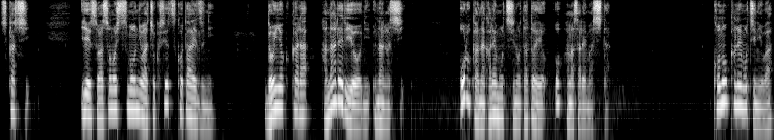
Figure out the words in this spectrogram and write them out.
しかし、イエスはその質問には直接答えずに、貪欲から離れるように促し、愚かな金持ちの例えを話されました。この金持ちには、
